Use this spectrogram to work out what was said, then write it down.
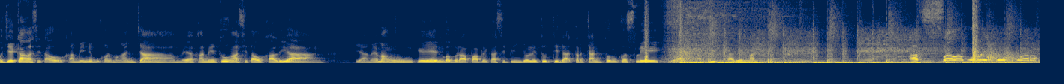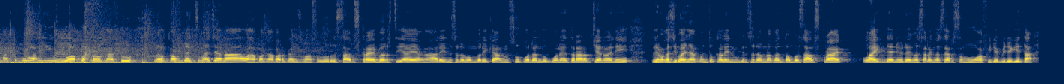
OJK ngasih tahu kami ini bukan mengancam ya. Kami itu ngasih tahu kalian. Ya memang mungkin beberapa aplikasi pinjol itu tidak tercantum ke Slick ya. Tapi kalian nanti Assalamualaikum warahmatullahi wabarakatuh. Welcome back to my channel. Apa kabar kalian semua seluruh subscriber setia Yang hari ini sudah memberikan support dan dukungan terhadap channel ini? Terima kasih banyak untuk kalian mungkin sudah menekan tombol subscribe Like dan udah nge-share-nge-share semua video-video kita.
